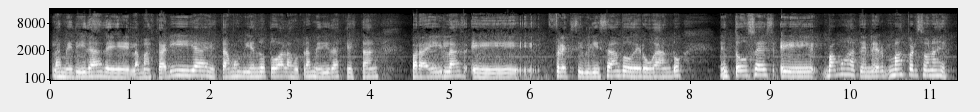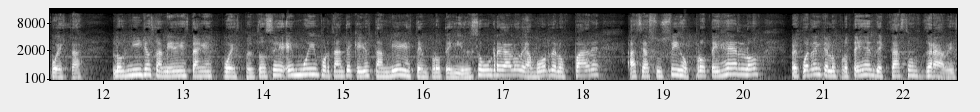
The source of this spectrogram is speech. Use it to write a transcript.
Las medidas de la mascarilla, estamos viendo todas las otras medidas que están para irlas eh, flexibilizando, derogando. Entonces, eh, vamos a tener más personas expuestas. Los niños también están expuestos. Entonces, es muy importante que ellos también estén protegidos. Eso es un regalo de amor de los padres hacia sus hijos. Protegerlos. Recuerden que los protegen de casos graves.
